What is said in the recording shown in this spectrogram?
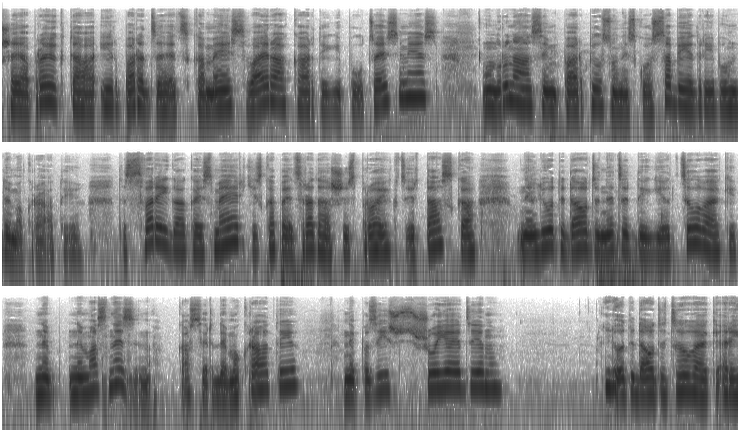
šajā projektā ir paredzēts, ka mēs vairāk kārtīgi pulcēsimies un runāsim par pilsonisko sabiedrību un demokrātiju. Tas svarīgākais mērķis, kāpēc radās šis projekts, ir tas, ka ļoti daudzi nedzirdīgie cilvēki ne, nemaz nezina, kas ir demokrātija, nepazīst šo jēdzienu Ļoti daudzi cilvēki arī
